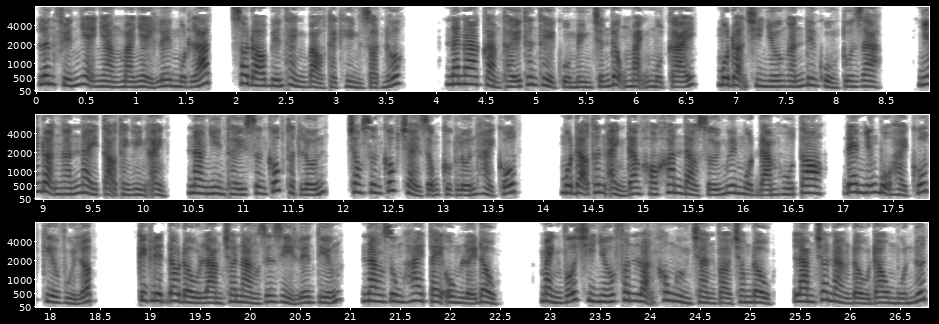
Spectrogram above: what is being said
lân phiến nhẹ nhàng mà nhảy lên một lát, sau đó biến thành bảo thạch hình giọt nước. Nana cảm thấy thân thể của mình chấn động mạnh một cái, một đoạn trí nhớ ngắn điên cuồng tuôn ra. Những đoạn ngắn này tạo thành hình ảnh, nàng nhìn thấy sơn cốc thật lớn, trong sơn cốc trải rộng cực lớn hải cốt. một đạo thân ảnh đang khó khăn đào xới nguyên một đám hố to, đem những bộ hài cốt kia vùi lấp. Kịch liệt đau đầu làm cho nàng rên rỉ lên tiếng, nàng dùng hai tay ôm lấy đầu. Mảnh vỡ trí nhớ phân loạn không ngừng tràn vào trong đầu, làm cho nàng đầu đau muốn nứt.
